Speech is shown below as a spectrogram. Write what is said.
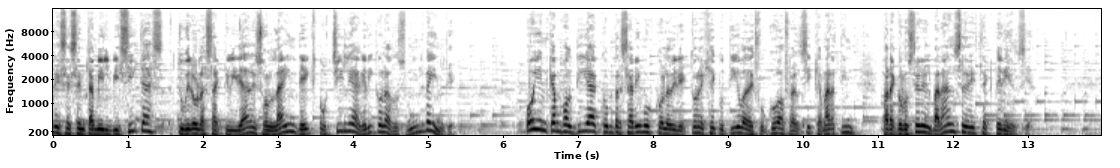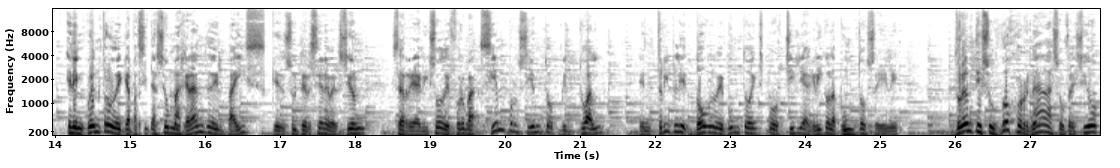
de 60.000 visitas tuvieron las actividades online de Expo Chile Agrícola 2020. Hoy en Campo al Día conversaremos con la directora ejecutiva de FUCOA, Francisca Martín, para conocer el balance de esta experiencia. El encuentro de capacitación más grande del país, que en su tercera versión se realizó de forma 100% virtual en www.expochileagrícola.cl, durante sus dos jornadas ofreció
